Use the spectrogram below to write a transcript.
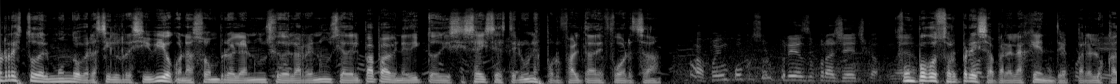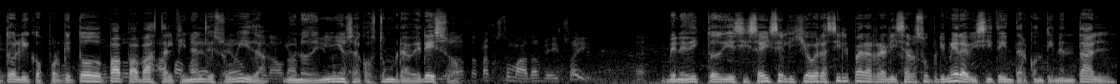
el resto del mundo, Brasil recibió con asombro el anuncio de la renuncia del Papa Benedicto XVI este lunes por falta de fuerza. Fue un poco Fue un poco sorpresa para la gente, para los católicos, porque todo papa va hasta el final de su vida y uno de niño se acostumbra a ver eso. Benedicto XVI eligió Brasil para realizar su primera visita intercontinental,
